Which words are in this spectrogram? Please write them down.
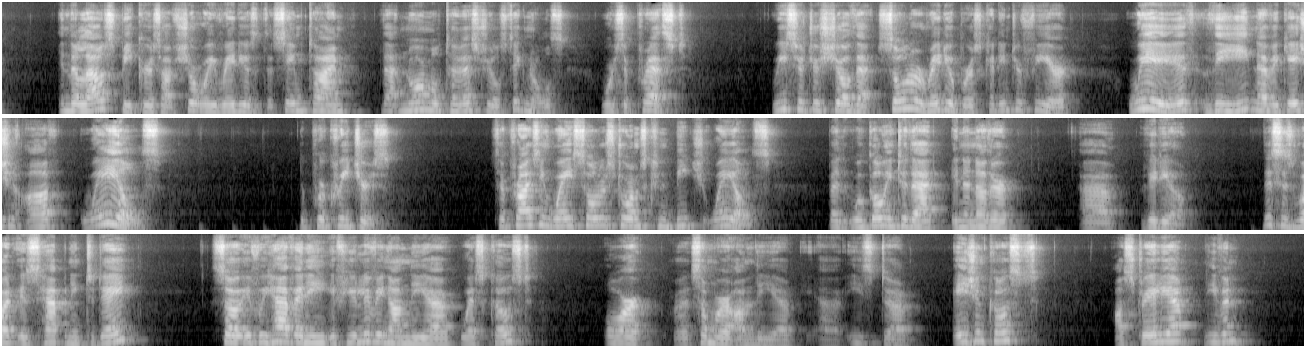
in the loudspeakers of shortwave radios at the same time that normal terrestrial signals were suppressed. Researchers show that solar radio bursts can interfere with the navigation of whales, the poor creatures. Surprising way solar storms can beach whales, but we'll go into that in another uh, video. This is what is happening today. So if we have any, if you're living on the uh, west coast or uh, somewhere on the uh, uh, east uh, Asian coast, Australia even,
